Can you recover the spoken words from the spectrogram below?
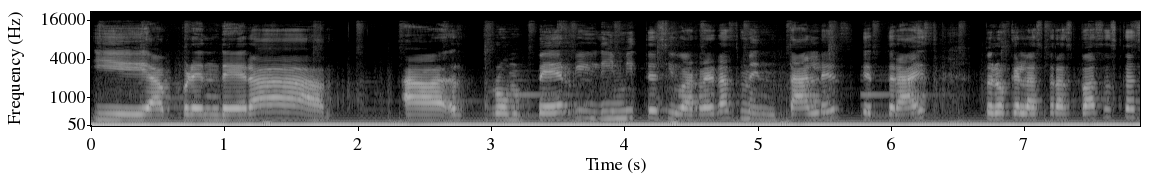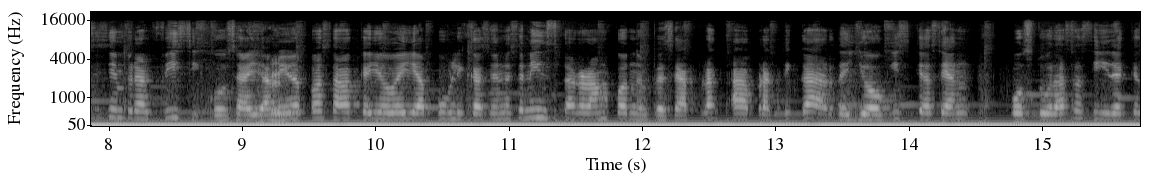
y aprender a, a romper límites y barreras mentales que traes, pero que las traspasas casi siempre al físico. O sea, y a mí me pasaba que yo veía publicaciones en Instagram cuando empecé a, practicar de yogis que hacían posturas así de que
